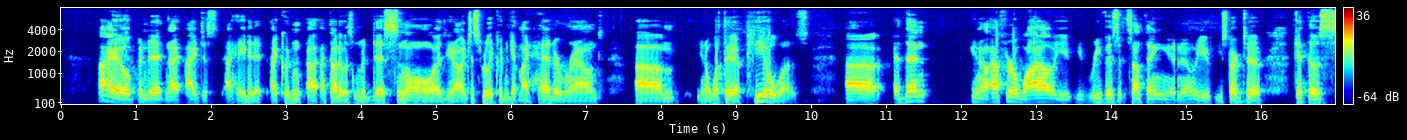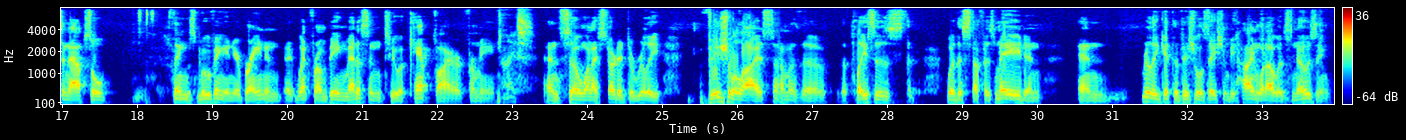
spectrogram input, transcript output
I opened it and I, I just I hated it. I couldn't. I, I thought it was medicinal. You know, I just really couldn't get my head around, um, you know, what the appeal was. Uh, and then, you know, after a while, you, you revisit something. You know, you you start to get those synapsal things moving in your brain, and it went from being medicine to a campfire for me. Nice. And so when I started to really visualize some of the, the places that, where this stuff is made and, and really get the visualization behind what I was nosing,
